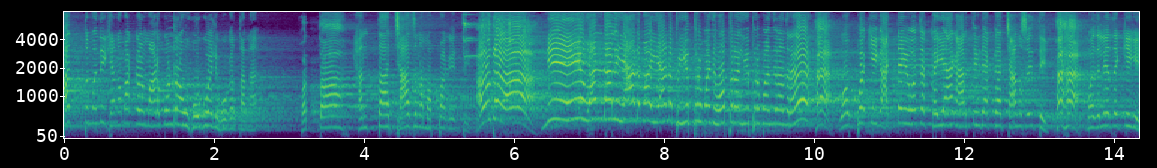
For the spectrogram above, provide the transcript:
ಹತ್ತು ಮಂದಿ ಹೆಣ್ಮಕ್ಳು ಮಾಡ್ಕೊಂಡ್ರೆ ಅವ್ನು ಹೋಗುವಲ್ಲಿ ಹೋಗತ್ತಾನ. ಹೊತ್ತ? ಅಂತ ಚಾರ್ಜ್ ನಮ್ಮ ಅಪ್ಪಗೈತಿ ಹೌದಾ? ನೀ ಒಂದಲ್ಲಿ ಎರಡು ಬಾ ಏನಪ್ಪ ಇಬ್ರು ಮಂದಿ ಒಬ್ಬರಲ್ಲಿ ಇಬ್ರು ಬಂದ್ರಂದ್ರ. ಒಬ್ಬಕ್ಕಿಗೆ ಅಟ್ಟೆ ಇವತ್ತ ಕೈಯಾಗ ಆರ್ತಿ ಹಿಡ್ಯಾಕ ಚಾನ್ಸ್ ಐತಿ. ಮೊದಲನೇದಕ್ಕಿಗೆ.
